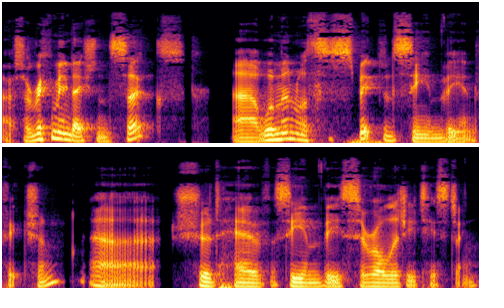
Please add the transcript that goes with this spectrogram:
Right, so, recommendation six uh, women with suspected CMV infection uh, should have CMV serology testing,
